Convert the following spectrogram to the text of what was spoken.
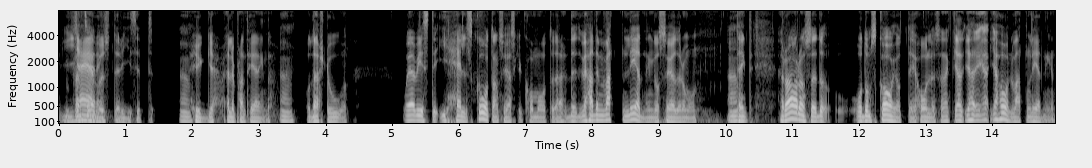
jävligt risigt Ja. hygge, eller plantering då. Ja. Och där stod hon. Och jag visste i helskåtan så jag skulle komma åt det där. Det, vi hade en vattenledning då söder om hon. Ja. Tänkte, rör de då, och de ska ju åt det hållet. Så jag, jag, jag, jag håller vattenledningen.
